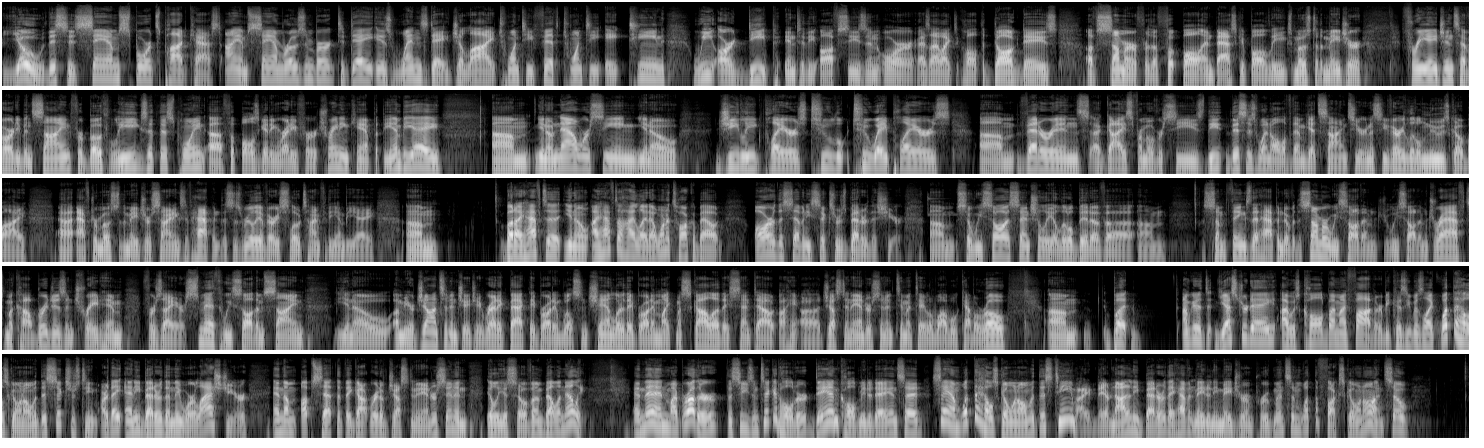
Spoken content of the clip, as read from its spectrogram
Yo, this is Sam's Sports Podcast. I am Sam Rosenberg. Today is Wednesday, July 25th, 2018. We are deep into the off season, or as I like to call it, the dog days of summer for the football and basketball leagues. Most of the major free agents have already been signed for both leagues at this point. Uh, football's getting ready for training camp, but the NBA, um, you know, now we're seeing, you know, G League players, two two way players, um, veterans, uh, guys from overseas. The, this is when all of them get signed. So you're going to see very little news go by uh, after most of the major signings have happened. This is really a very slow time for the NBA. Um, but I have to, you know, I have to highlight. I want to talk about are the 76ers better this year? Um, so we saw essentially a little bit of a. Um, some things that happened over the summer. We saw them we saw them draft Mikal Bridges and trade him for Zhaire Smith. We saw them sign you know, Amir Johnson and JJ Redick back. They brought in Wilson Chandler. They brought in Mike Muscala. They sent out uh, uh, Justin Anderson and Timothé Luwawu-Cabarrot. Um, but I'm gonna. T- yesterday, I was called by my father because he was like, "What the hell's going on with this Sixers team? Are they any better than they were last year?" And I'm upset that they got rid of Justin Anderson and Ilyasova and Belinelli. And then my brother, the season ticket holder, Dan, called me today and said, Sam, what the hell's going on with this team? I, they're not any better. They haven't made any major improvements. And what the fuck's going on? So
